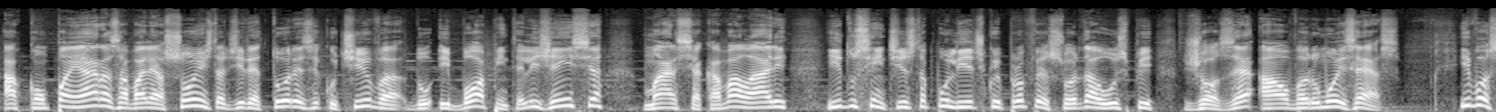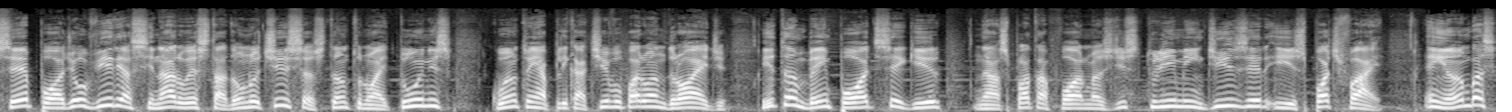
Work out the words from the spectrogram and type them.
acompanhar as avaliações da diretora executiva do Ibope Inteligência, Márcia Cavalari, e do cientista político e professor da USP, José Álvaro Moisés. E você pode ouvir e assinar o Estadão Notícias tanto no iTunes quanto em aplicativo para o Android. E também pode seguir nas plataformas de streaming Deezer e Spotify. Em ambas,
